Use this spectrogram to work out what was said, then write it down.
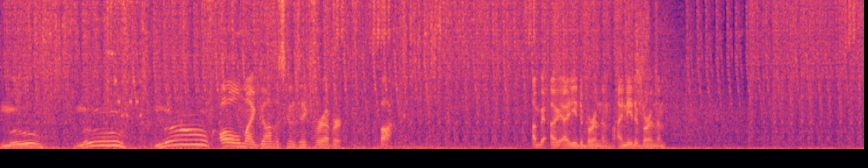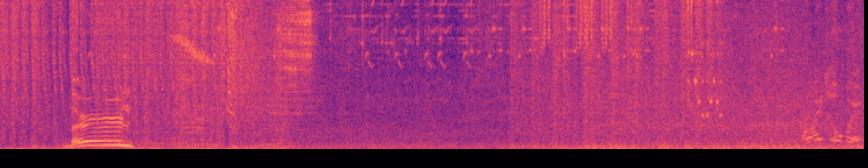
Move, move, move! Oh my god, that's gonna take forever. Fuck. I, mean, I, I need to burn them. I need to burn them. Burn! Right away.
